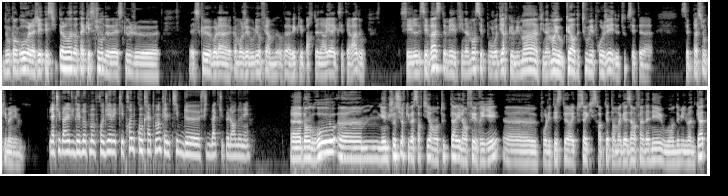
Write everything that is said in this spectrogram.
donc en gros voilà j'ai été super loin dans ta question de est-ce que je est-ce que, voilà, comment j'évolue avec les partenariats, etc. Donc, c'est vaste, mais finalement, c'est pour dire que l'humain, finalement, est au cœur de tous mes projets et de toute cette, euh, cette passion qui m'anime. Là, tu parlais du développement produit avec Kipron. Concrètement, quel type de feedback tu peux leur donner? Euh, ben, en gros, euh, il y a une chaussure qui va sortir en toute taille en février euh, pour les testeurs et tout ça, qui sera peut-être en magasin en fin d'année ou en 2024.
